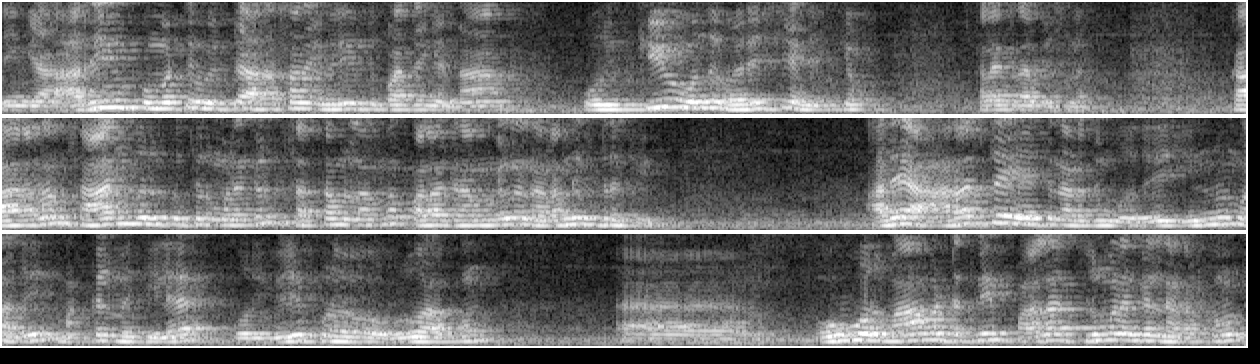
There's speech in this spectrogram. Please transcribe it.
நீங்கள் அறிவிப்பு மட்டும் விட்டு அரசாணை வெளியிட்டு பார்த்தீங்கன்னா ஒரு கியூ வந்து வரிசையாக நிற்கும் கலெக்டர் ஆஃபீஸில் காரணம் சாதி மறுப்பு திருமணங்கள் சத்தம் இல்லாமல் பல கிராமங்களில் நடந்துக்கிட்டு இருக்கு. அதே அரசை ஏற்று நடத்தும்போது இன்னும் அது மக்கள் மத்தியில் ஒரு விழிப்புணர்வை உருவாக்கும். ஒவ்வொரு மாவட்டத்திலையும் பல திருமணங்கள் நடக்கும்.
